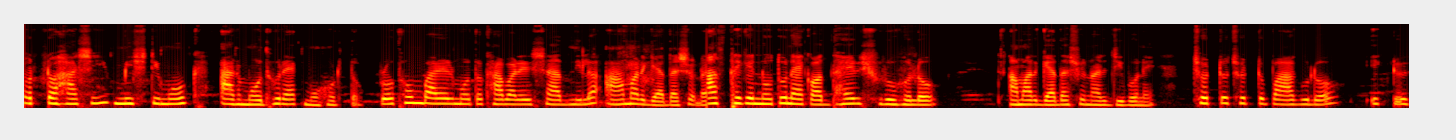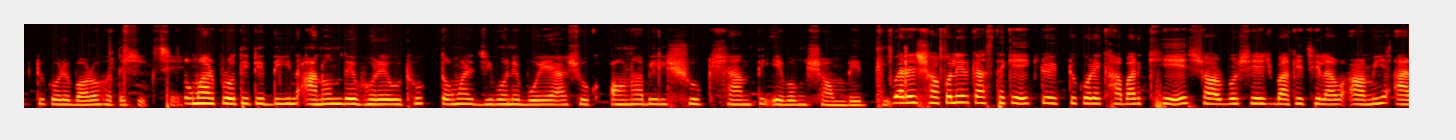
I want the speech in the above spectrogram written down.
ছোট্ট হাসি, মিষ্টি মুখ আর মধুর এক মুহূর্ত। প্রথমবারের মতো খাবারের স্বাদ নিল আমার গ্যাদা আজ থেকে নতুন এক অধ্যায়ের শুরু হলো আমার গ্যাদা সোনার জীবনে। ছোট্ট ছোট্ট পাগুলো একটু একটু করে বড় হতে শিখছে। তোমার প্রতিটি দিন আনন্দে ভরে উঠুক, তোমার জীবনে বয়ে আসুক অনাবিল সুখ, শান্তি এবং সমৃদ্ধি। এবারে সকলের কাছ থেকে একটু একটু করে খাবার খেয়ে সর্বশেষ বাকি ছিলাম আমি আর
